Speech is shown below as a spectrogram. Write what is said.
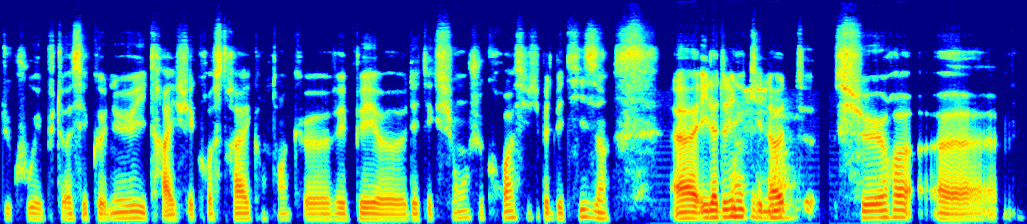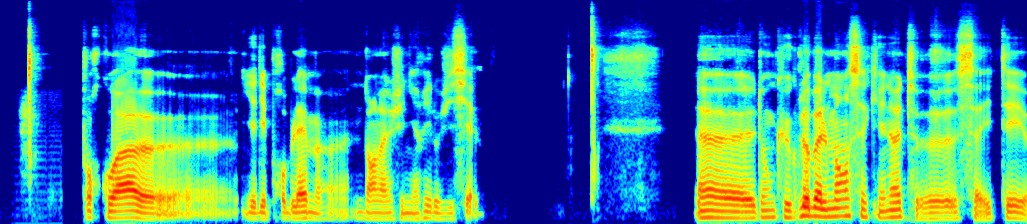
du coup est plutôt assez connu. Il travaille chez CrossStrike en tant que VP détection, je crois, si je dis pas de bêtises. il a donné une keynote sur pourquoi il y a des problèmes dans l'ingénierie logicielle. donc globalement, sa keynote, ça a été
